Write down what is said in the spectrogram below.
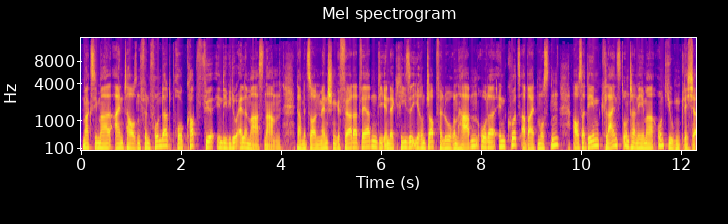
maximal 1.500 pro Kopf für individuelle Maßnahmen. Damit sollen Menschen gefördert werden, die in der Krise ihren Job verloren haben haben oder in Kurzarbeit mussten, außerdem Kleinstunternehmer und Jugendliche.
